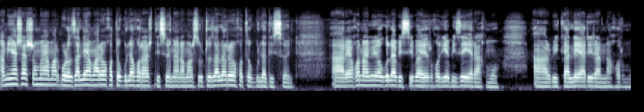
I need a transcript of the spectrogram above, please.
আমি আসার সময় আমার বড় জালে আমারও কতগুলা ফরাস দিছেন আর আমার ছোটো জালেরও কতগুলা দিছেন। আর এখন আমি ওগুলা বেশি বাইর করিয়া ভিজাইয়া রাখমু আর বিকালে আরই রান্না করমু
